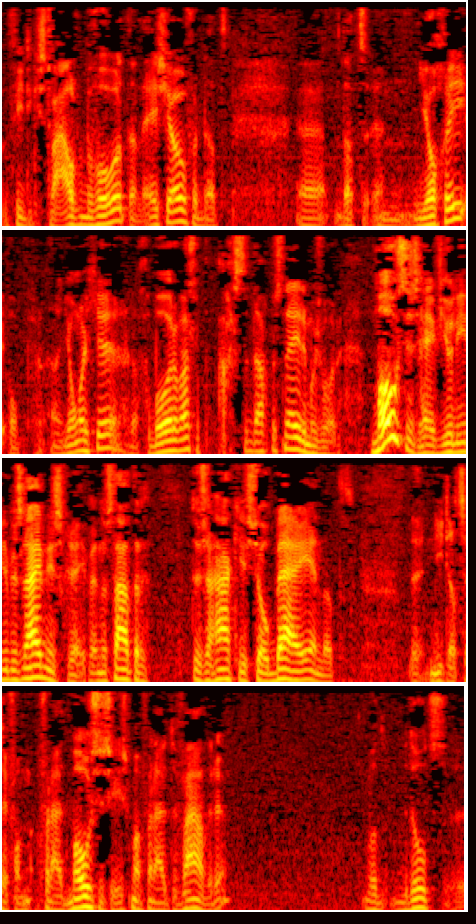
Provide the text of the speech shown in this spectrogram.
Leviticus 12 bijvoorbeeld, dan lees je over dat, uh, dat een jochie, op een jongetje, dat geboren was, op de achtste dag besneden moest worden. Mozes heeft jullie de besnijdenis gegeven. En dan staat er tussen haakjes zo bij, en dat, niet dat ze van, vanuit Mozes is, maar vanuit de vaderen. Wat bedoelt uh,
